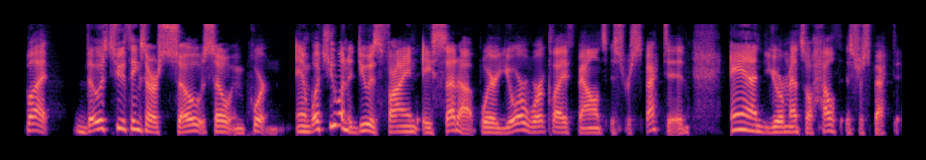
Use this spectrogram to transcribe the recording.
But those two things are so, so important. And what you want to do is find a setup where your work life balance is respected and your mental health is respected.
